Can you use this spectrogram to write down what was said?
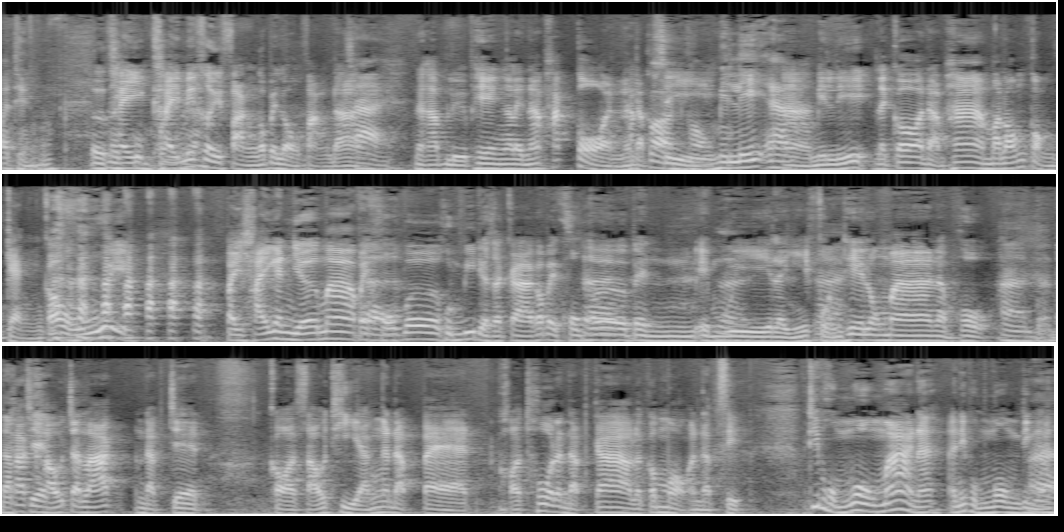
มาถึงเออใครในกลุ่ใครไม่เคยฟังก็ไปลองฟังได้ใช่นะครับ หรือเพลงอะไรนะพักก่อนอันดับก่อนสี่ของมิลลิครับอ่ามิลลิแล้วก็อันดับ5มะล่องก่องแก่งก็อุ้ยไปใช้กันเยอะมากไปเออโคเวอร์ คุณบี้ The Ska ก็ไป cover ใช่เป็น MV อะไรอย่างนี้ใช่ฝนเทลงมาอันดับอ่าอันดับ6ถ้าเจ็ดเขาจะรักอันดับ7กอดเสาเถียงอันดับ 8 ขอโทษอันดับ 9 แล้วก็หมอกอันดับ 10 ที่ผมงงมากนะ อันนี้ผมงงจริงนะ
